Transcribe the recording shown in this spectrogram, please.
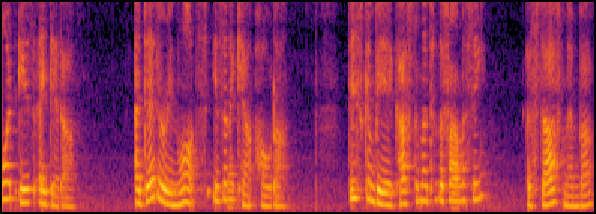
What is a debtor? A debtor in Lots is an account holder. This can be a customer to the pharmacy, a staff member,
